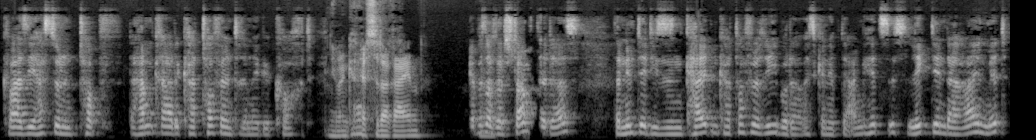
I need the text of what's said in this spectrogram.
quasi hast du einen Topf, da haben gerade Kartoffeln drinne gekocht. Ja, dann greifst du da rein. Ja, pass Ja. auf, dann stampft er das, dann nimmt er diesen kalten Kartoffelrieb oder weiß gar nicht, ob der angehitzt ist, legt den da rein mit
